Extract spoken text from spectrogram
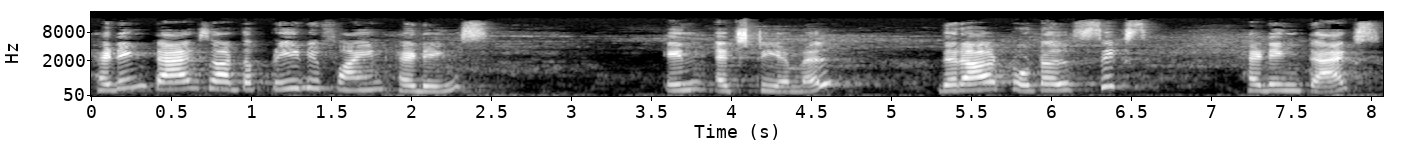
Heading tags are the predefined headings in HTML. There are total 6 heading tags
